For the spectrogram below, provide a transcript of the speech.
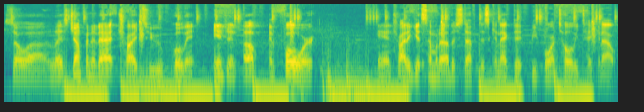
So uh, let's jump into that, try to pull the engine up and forward and try to get some of the other stuff disconnected before I totally take it out.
